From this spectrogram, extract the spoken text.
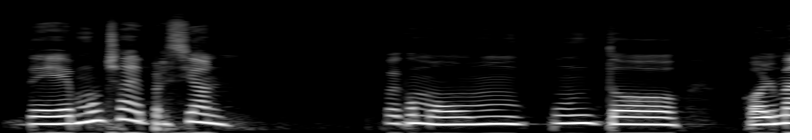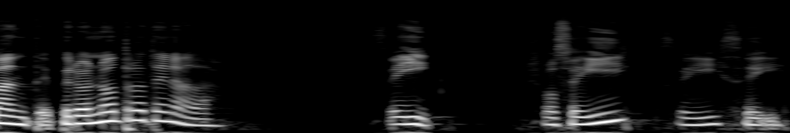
de mucha depresión. Fue como un punto colmante, pero no traté nada. Seguí. Yo seguí, seguí, seguí.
